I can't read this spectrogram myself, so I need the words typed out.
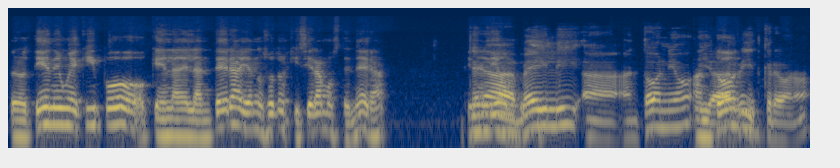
pero tiene un equipo que en la delantera ya nosotros quisiéramos tener, ¿ah? Tiene Tiene a un- Bailey, a Antonio, y a Antonio. Reed, creo, ¿no?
